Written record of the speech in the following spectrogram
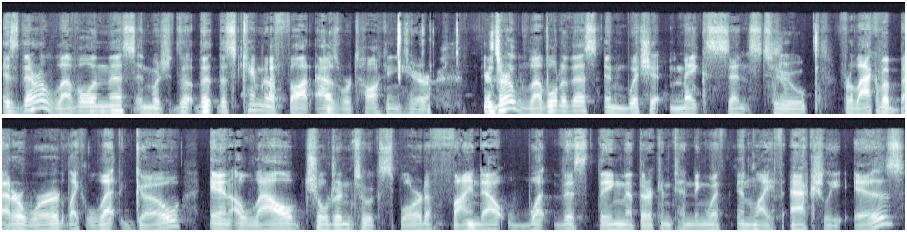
is there a level in this in which the, the, this came to a thought as we're talking here is there a level to this in which it makes sense to for lack of a better word like let go and allow children to explore to find out what this thing that they're contending with in life actually is?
